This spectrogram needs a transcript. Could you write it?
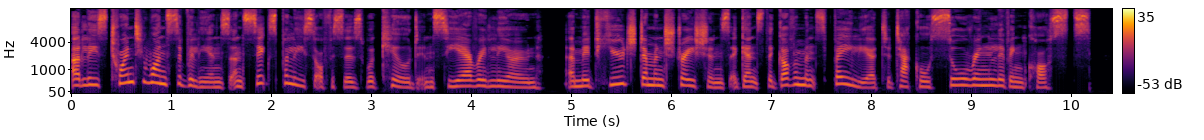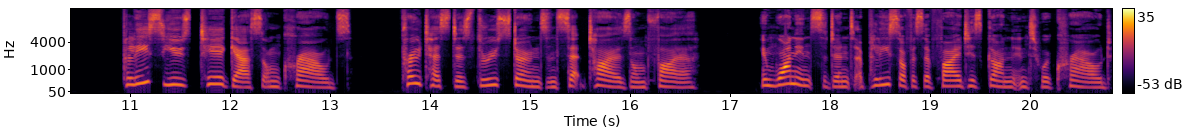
At least 21 civilians and six police officers were killed in Sierra Leone amid huge demonstrations against the government's failure to tackle soaring living costs. Police used tear gas on crowds. Protesters threw stones and set tires on fire. In one incident, a police officer fired his gun into a crowd.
